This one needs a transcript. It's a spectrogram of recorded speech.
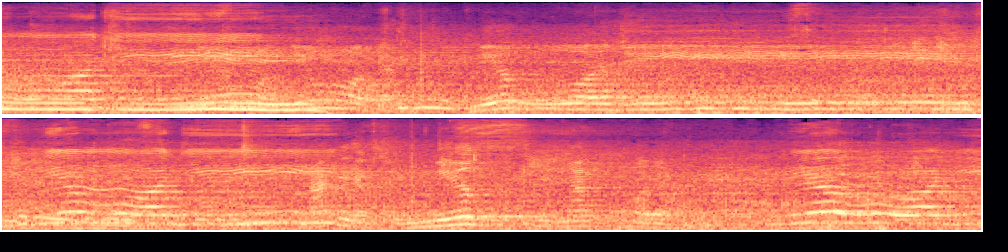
الرجيم الرجيم الرجيم ما كده تصير نر ما كده الرجيم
